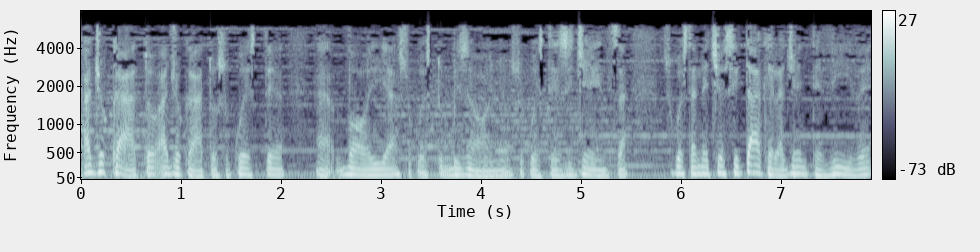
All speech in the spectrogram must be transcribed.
Ha giocato, ha giocato su questa eh, voglia, su questo bisogno, su questa esigenza, su questa necessità che la gente vive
